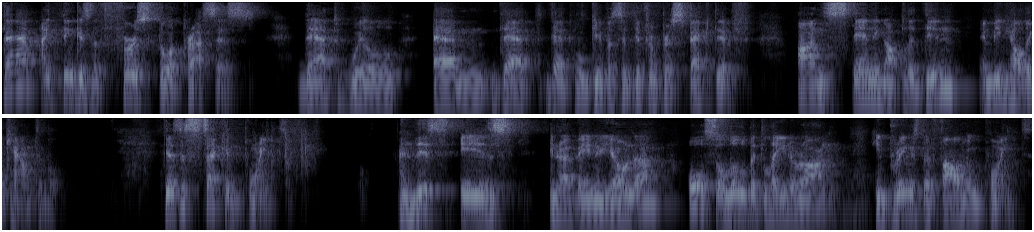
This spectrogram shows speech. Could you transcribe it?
That I think is the first thought process that will um, that that will give us a different perspective on standing up ladin and being held accountable. There's a second point, and this is in Rabbeinu Yonah, also a little bit later on. He brings the following point.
